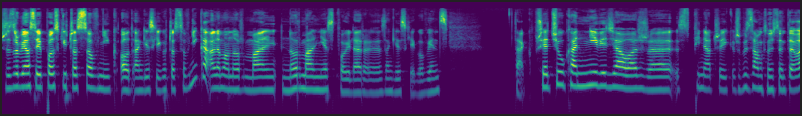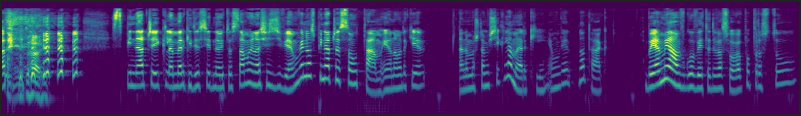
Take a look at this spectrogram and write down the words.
że zrobiłam sobie polski czasownik od angielskiego czasownika, ale mam normal, normalnie spoiler e, z angielskiego, więc tak, przyjaciółka nie wiedziała, że spinaczej, żeby zamknąć ten temat. No tak. spinacze i klamerki to jest jedno i to samo. I ona się zdziwiła. Mówię, no spinacze są tam. I ona ma takie, ale masz na myśli klamerki? Ja mówię, no tak. Bo ja miałam w głowie te dwa słowa, po prostu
